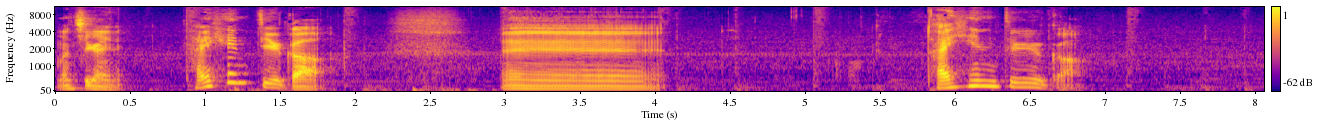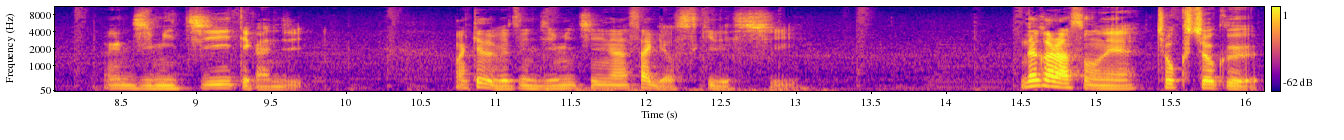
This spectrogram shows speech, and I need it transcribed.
間違いない。大変っていうかえー、大変というか地道って感じ。まあけど別に地道な作業好きですし。だからそのねちょくちょく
